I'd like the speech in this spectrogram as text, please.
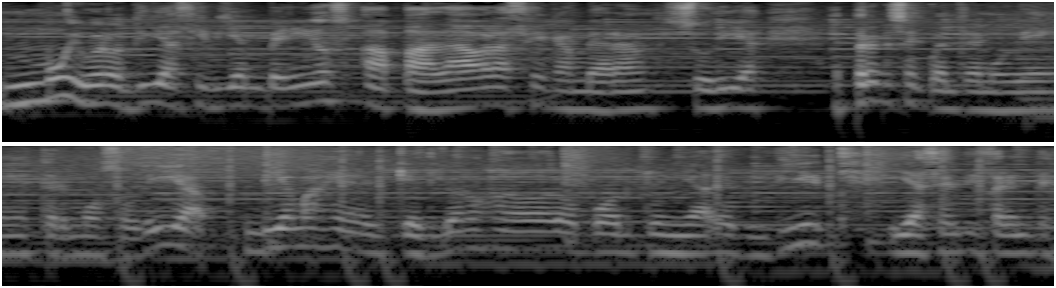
Muy buenos días y bienvenidos a Palabras que cambiarán su día. Espero que se encuentren muy bien en este hermoso día, día más en el que Dios nos ha dado la oportunidad de vivir y hacer diferentes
